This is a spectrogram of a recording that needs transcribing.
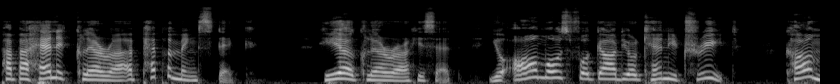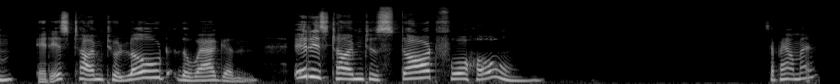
Papa handed Clara a peppermint stick. Here, Clara, he said, you almost forgot your candy treat. Come, it is time to load the wagon. It is time to start for home. 小朋友们，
